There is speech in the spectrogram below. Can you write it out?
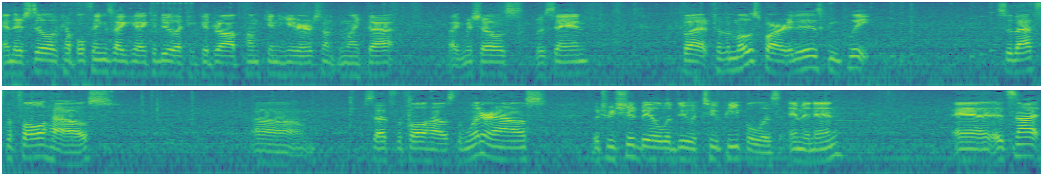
And there's still a couple things I, I could do, like I could draw a pumpkin here or something like that, like Michelle was, saying. But for the most part, it is complete. So that's the fall house. Um, so that's the fall house. The winter house, which we should be able to do with two people, is M and N. And it's not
